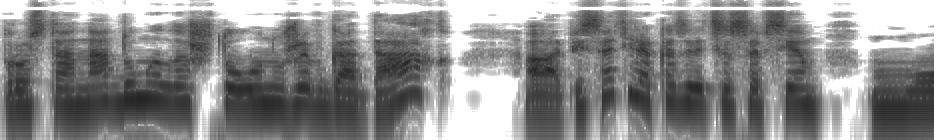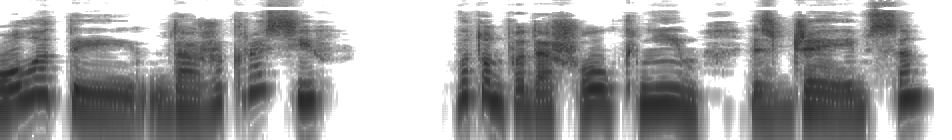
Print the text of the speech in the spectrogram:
Просто она думала, что он уже в годах, а писатель, оказывается, совсем молод и даже красив. Вот он подошел к ним с Джеймсом,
